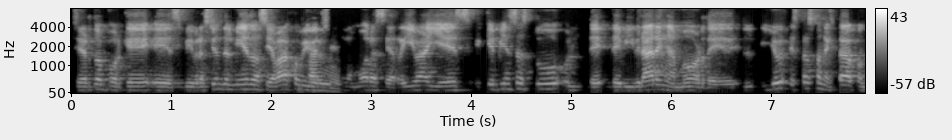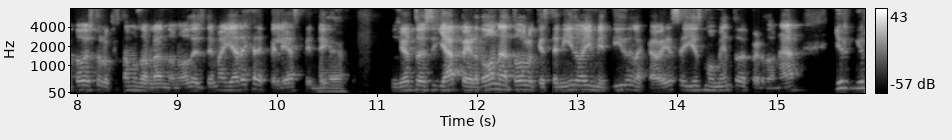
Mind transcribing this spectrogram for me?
¿Cierto? Porque es vibración del miedo hacia abajo, vibración del amor hacia arriba, y es, ¿qué piensas tú de, vibrar en amor? De, yo, estás conectado con todo esto, lo que estamos hablando, ¿no? Del tema, ya deja de peleas, pendejo. ¿no es cierto? Es, ya perdona todo lo que has tenido ahí metido en la cabeza y es momento de perdonar. Yo, yo,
